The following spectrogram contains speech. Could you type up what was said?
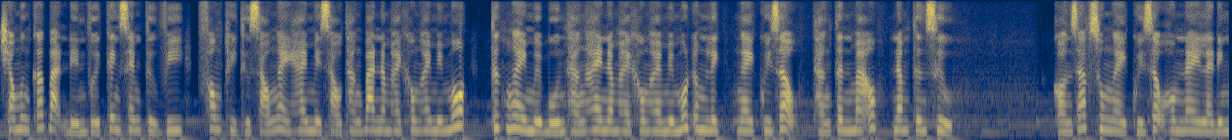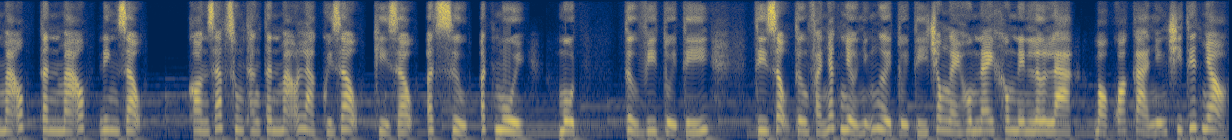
Chào mừng các bạn đến với kênh xem tử vi, phong thủy thứ 6 ngày 26 tháng 3 năm 2021, tức ngày 14 tháng 2 năm 2021 âm lịch, ngày Quý Dậu, tháng Tân Mão, năm Tân Sửu. Con giáp xung ngày Quý Dậu hôm nay là Đinh Mão, Tân Mão, Đinh Dậu. Con giáp xung tháng Tân Mão là Quý Dậu, Kỷ Dậu, Ất Sửu, Ất Mùi. 1. Tử vi tuổi Tý. Tý Dậu tương phá nhắc nhở những người tuổi Tý trong ngày hôm nay không nên lơ là, bỏ qua cả những chi tiết nhỏ,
